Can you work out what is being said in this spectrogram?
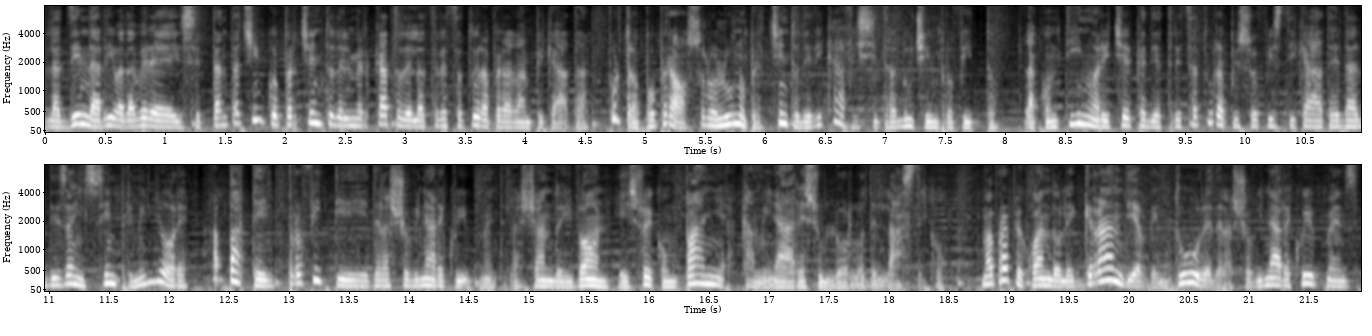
l'azienda arriva ad avere il 75% del mercato dell'attrezzatura per arrampicata. Purtroppo però solo l'1% dei ricavi si traduce in profitto. La continua ricerca di attrezzatura più sofisticata e dal design sempre migliore abbatte i profitti della Sciovinare Equipment, lasciando Yvonne e i suoi compagni a camminare sull'orlo del lastrico. Ma proprio quando le grandi avventure della Sciovinare Equipment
